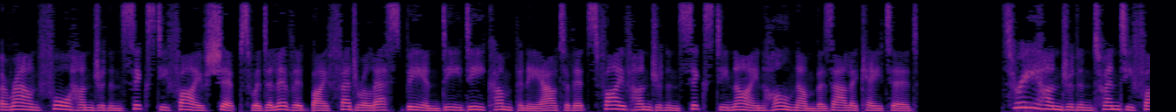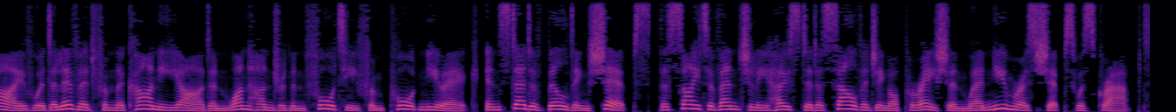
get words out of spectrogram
Around 465 ships were delivered by Federal SB and DD Company out of its 569 hull numbers allocated. 325 were delivered from the Kearny Yard and 140 from Port Newark. Instead of building ships, the site eventually hosted a salvaging operation where numerous ships were scrapped.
